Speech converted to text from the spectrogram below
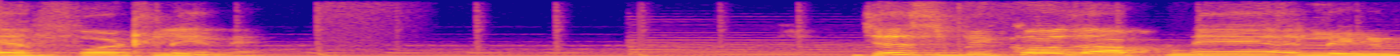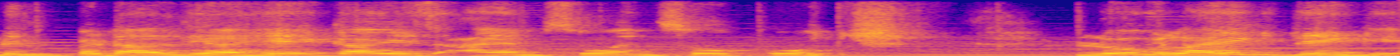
एफर्ट लेने जस्ट बिकॉज़ आपने लिंक्डइन पे डाल दिया hey guys I am so and so coach लोग लाइक देंगे।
